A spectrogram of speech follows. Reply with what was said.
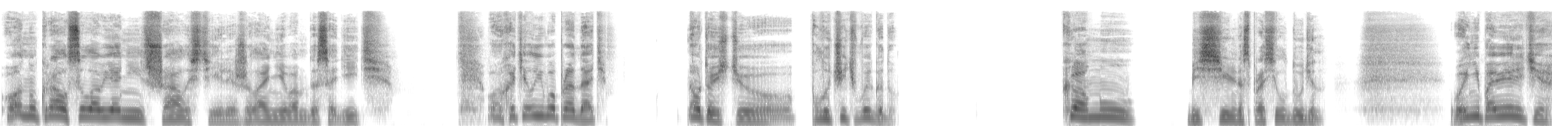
Он украл соловья не из шалости или желания вам досадить. Он хотел его продать. Ну, то есть э, получить выгоду. — Кому? — бессильно спросил Дудин. — Вы не поверите,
